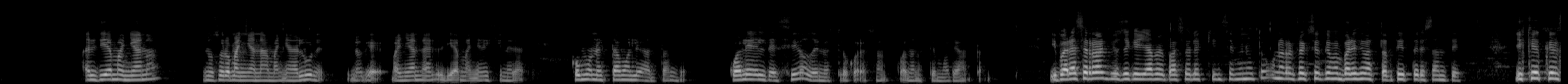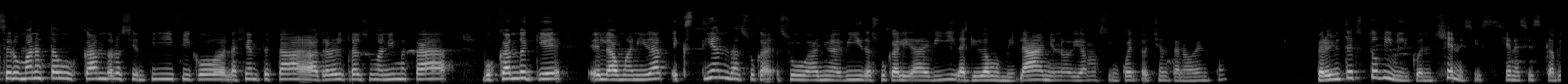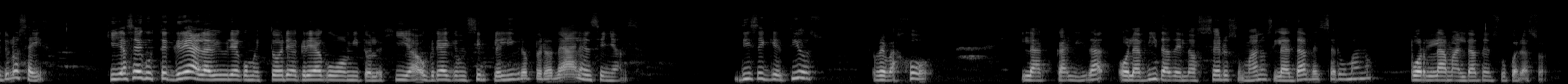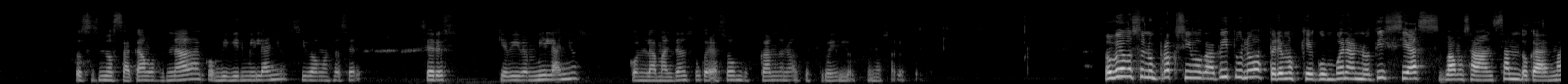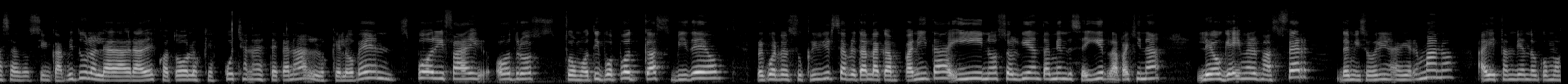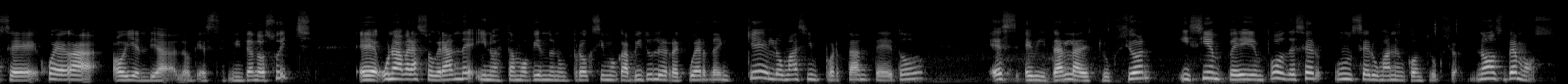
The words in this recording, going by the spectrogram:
al día de mañana, no solo mañana, mañana lunes, sino que mañana, el día de mañana en general, ¿cómo nos estamos levantando? ¿Cuál es el deseo de nuestro corazón cuando nos estemos levantando? Y para cerrar, yo sé que ya me pasé los 15 minutos, una reflexión que me parece bastante interesante. Y es que, que, el ser humano está buscando, los científicos, la gente está, a través del transhumanismo, está buscando que eh, la humanidad extienda su, su, año de vida, su calidad de vida, que vivamos mil años, no vivamos 50, 80, 90. Pero hay un texto bíblico en Génesis, Génesis capítulo 6, que ya sea que usted crea la Biblia como historia, crea como mitología o crea que es un simple libro, pero da la enseñanza. Dice que Dios rebajó la calidad o la vida de los seres humanos, la edad del ser humano, por la maldad en su corazón. Entonces no sacamos nada con vivir mil años si vamos a ser seres que viven mil años con la maldad en su corazón buscándonos destruir los unos a los otros. Nos vemos en un próximo capítulo. Esperemos que con buenas noticias vamos avanzando cada vez más a los 100 capítulos. Les agradezco a todos los que escuchan en este canal, los que lo ven, Spotify, otros como tipo podcast, video. Recuerden suscribirse, apretar la campanita y no se olviden también de seguir la página Leo Gamer más Fer de mi sobrina y mi hermano. Ahí están viendo cómo se juega hoy en día lo que es Nintendo Switch. Eh, un abrazo grande y nos estamos viendo en un próximo capítulo y recuerden que lo más importante de todo es evitar la destrucción y siempre ir en pos de ser un ser humano en construcción. Nos vemos.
